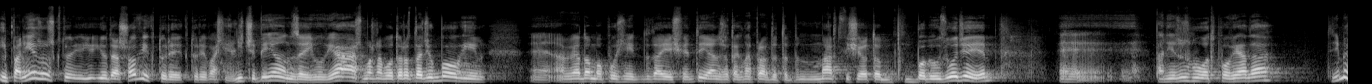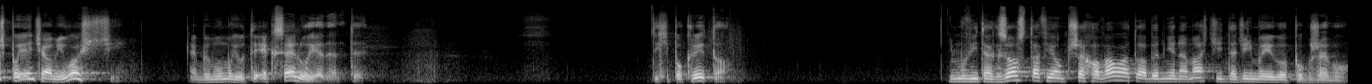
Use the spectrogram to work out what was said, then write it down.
I Pan Jezus który, Judaszowi, który, który właśnie liczy pieniądze i mówi, aż można było to rozdać ubogim, e, a wiadomo, później dodaje święty Jan, że tak naprawdę to martwi się o to, bo był złodziejem. E, Pan Jezus mu odpowiada, ty nie masz pojęcia o miłości. Jakby mu mówił, ty Excelu jeden, ty. Ty hipokryto. I mówi tak, zostaw ją, przechowała to, aby mnie namaścić na dzień mojego pogrzebu.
